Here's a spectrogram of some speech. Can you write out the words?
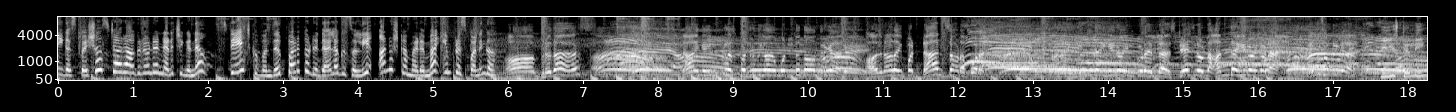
நீங்க ஸ்பெஷல் ஸ்டார் ஆகணும்னு நினைச்சீங்கன்னா ஸ்டேஜ்க்கு வந்து படத்தோட டயலாக் சொல்லி அனுஷ்கா மேடம் இம்ப்ரெஸ் பண்ணுங்க. பிரதர்ஸ் நான் இங்க இம்ப்ரெஸ் பண்றதுக்காக மட்டும் தான் வந்திருக்கேன் அதனால இப்ப டான்ஸ் ஆட போறேன். இந்த ஹீரோயின் கூட இல்ல. ஸ்டேஜ்ல உள்ள அந்த ஹீரோயினோட என்ன சொல்றீங்க? He is telling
